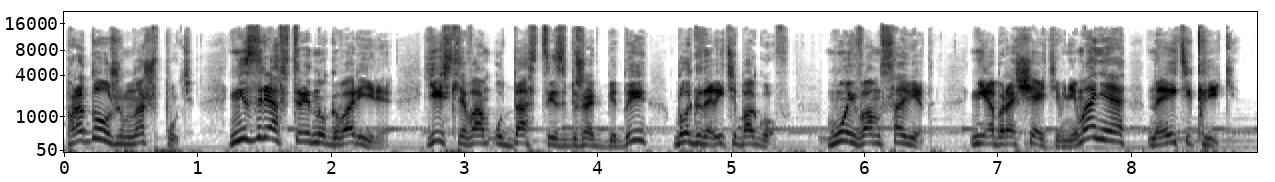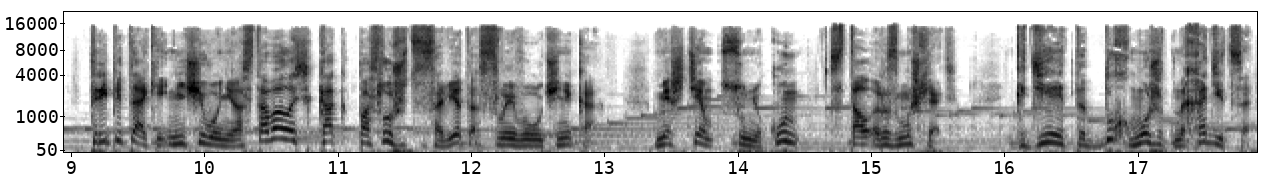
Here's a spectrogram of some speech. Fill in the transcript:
Продолжим наш путь. Не зря в старину говорили, если вам удастся избежать беды, благодарите богов. Мой вам совет – не обращайте внимания на эти крики. Трепетаки ничего не оставалось, как послушаться совета своего ученика. Меж тем Суню-кун стал размышлять. Где этот дух может находиться?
